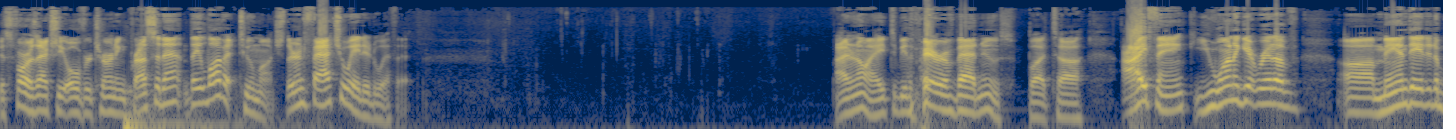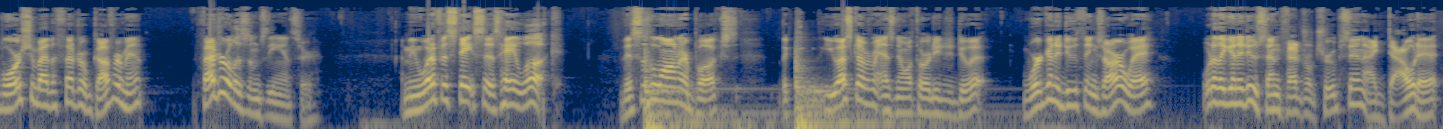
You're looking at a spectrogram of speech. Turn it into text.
as far as actually overturning precedent, they love it too much. They're infatuated with it. I don't know. I hate to be the bearer of bad news, but uh, I think you want to get rid of uh, mandated abortion by the federal government. Federalism's the answer. I mean, what if a state says, hey, look, this is the law in our books. The U.S. government has no authority to do it. We're going to do things our way. What are they going to do? Send federal troops in? I doubt it.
